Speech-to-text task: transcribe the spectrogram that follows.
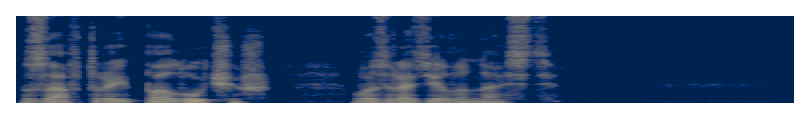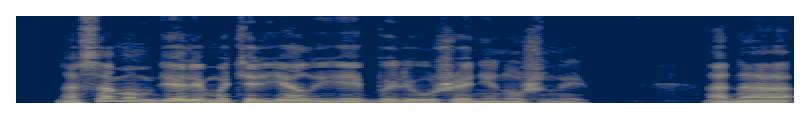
Завтра и получишь, возразила Настя. На самом деле материалы ей были уже не нужны. Она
